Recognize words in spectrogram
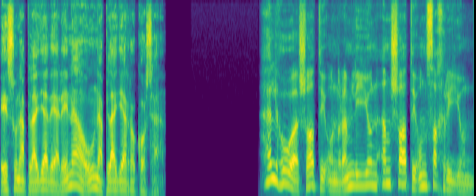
¿Es una playa de arena o una playa rocosa? هل هو شاطئ رملي أم شاطئ صخري؟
